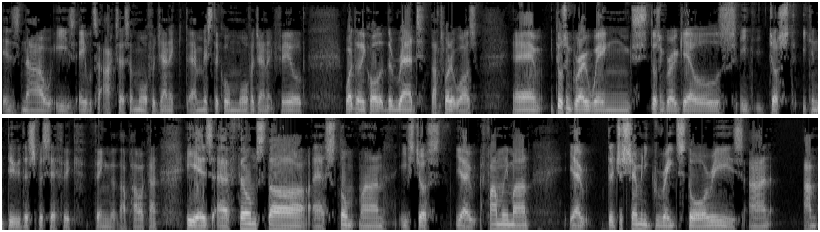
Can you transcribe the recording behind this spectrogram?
is now he's able to access a morphogenic, a mystical morphogenic field. What do they call it? The red. That's what it was. Um, he doesn't grow wings, doesn't grow gills. He just he can do the specific thing that that power can. He is a film star, a stuntman. He's just you know a family man. You know, there's just so many great stories, and I'm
